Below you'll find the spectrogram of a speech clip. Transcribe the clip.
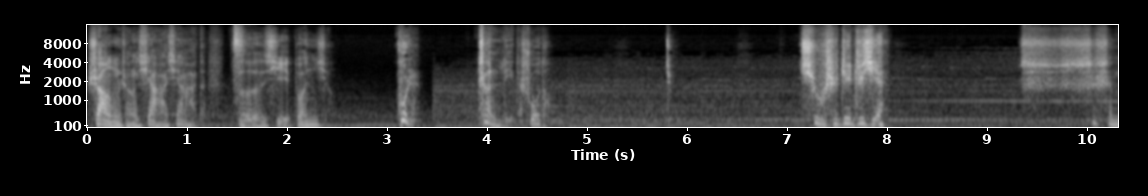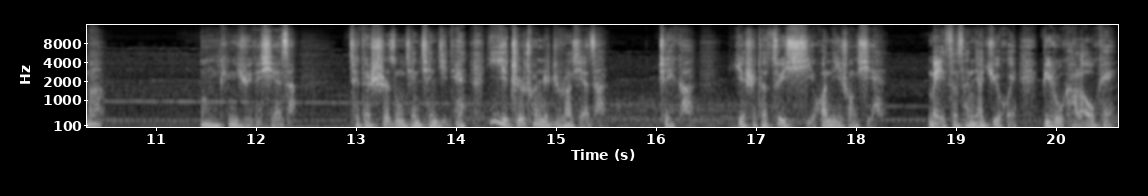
上上下下的仔细端详，忽然，站立地说道：“，就是这只鞋。是什么？孟冰雨的鞋子。”在她失踪前前几天，一直穿着这双鞋子，这个也是她最喜欢的一双鞋。每次参加聚会，比如卡拉 OK，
